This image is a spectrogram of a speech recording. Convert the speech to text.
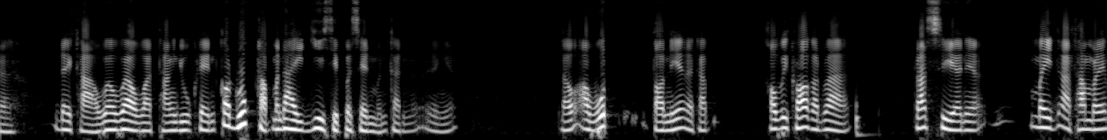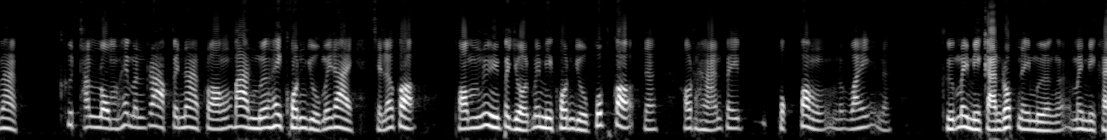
นะได้ข่าวแว่วๆว่าทางยูเครนก็รุกกลับมาได้อีก20%เหมือนกันอย่างเงี้ยแล้วอาวุธตอนนี้นะครับเขาวิเคราะห์กันว่ารัสเซียเนี่ยไม่อาทำอะไรมาก คือถล่มให้มันราบเป็นหน้ากลองบ้านเมืองให้คนอยู่ไม่ได้ เสร็จแล้วก็พอมันไม่มีประโยชน์ไม่มีคนอยู่ปุ๊บก็นะเอาทหารไปปกป้องไว้นะ คือไม่มีการรบในเมืองอะไม่มีใคร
